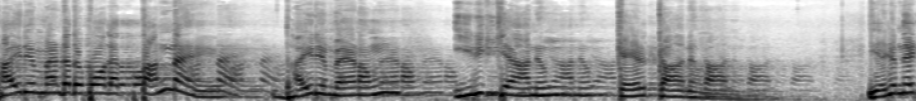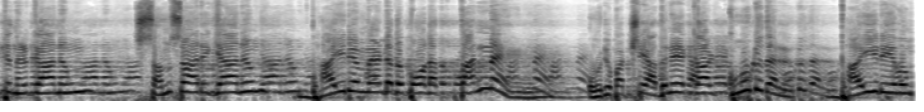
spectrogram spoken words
ധൈര്യം വേണ്ടതുപോലെ തന്നെ ധൈര്യം വേണം ഇരിക്കാനും കേൾക്കാനും. എഴുന്നേറ്റ് നിൽക്കാനും സംസാരിക്കാനും ധൈര്യം വേണ്ടതുപോലെ തന്നെ ഒരു പക്ഷെ അതിനേക്കാൾ കൂടുതൽ ധൈര്യവും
